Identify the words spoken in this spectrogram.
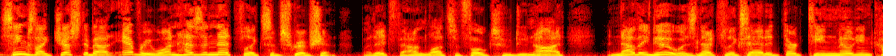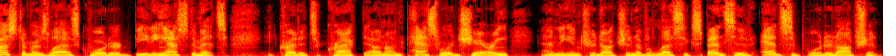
Seems like just about everyone has a Netflix subscription, but it found lots of folks who do not. And now they do, as Netflix added 13 million customers last quarter, beating estimates. It credits a crackdown on password sharing and the introduction of a less expensive ad supported option.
